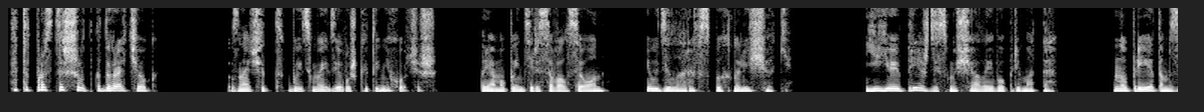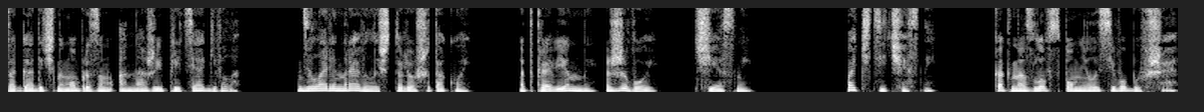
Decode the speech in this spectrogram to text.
«Это просто шутка, дурачок». «Значит, быть моей девушкой ты не хочешь?» Прямо поинтересовался он, и у Дилары вспыхнули щеки. Ее и прежде смущала его прямота. Но при этом загадочным образом она же и притягивала. Диларе нравилось, что Лёша такой. Откровенный, живой, честный. Почти честный. Как назло вспомнилась его бывшая.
